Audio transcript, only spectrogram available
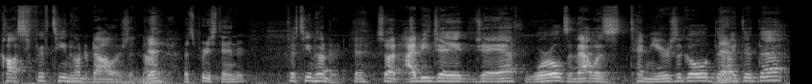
Cost fifteen hundred dollars at Naga. Yeah, that's pretty standard. Fifteen hundred. Yeah. So at IBJJF Worlds, and that was ten years ago that Yeah. I did that.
